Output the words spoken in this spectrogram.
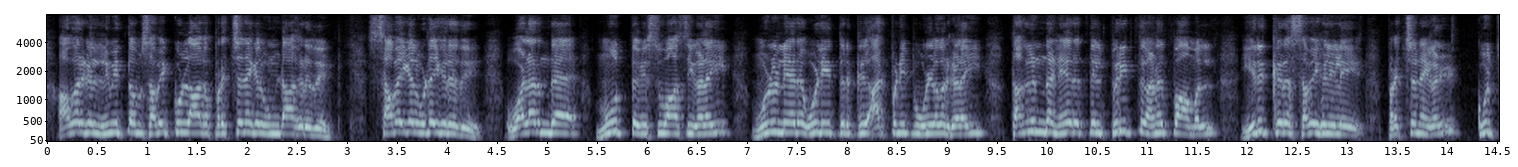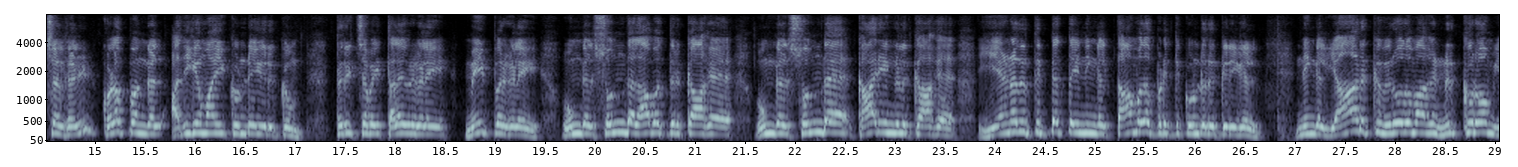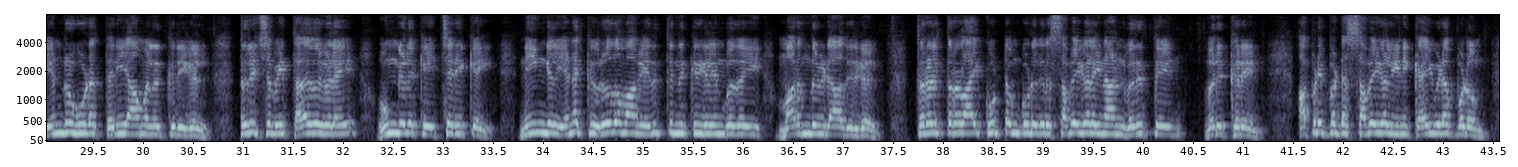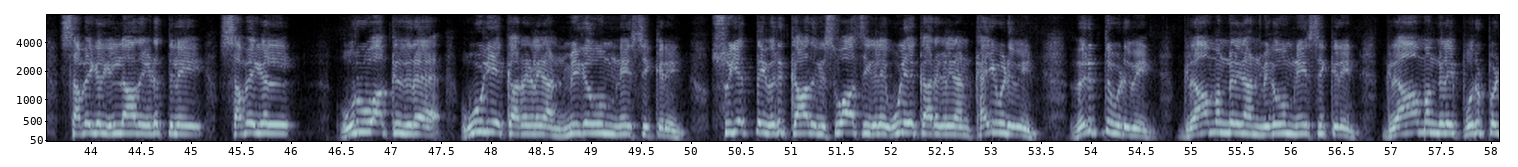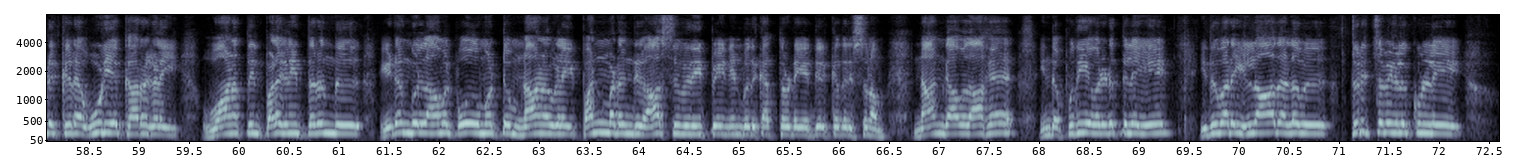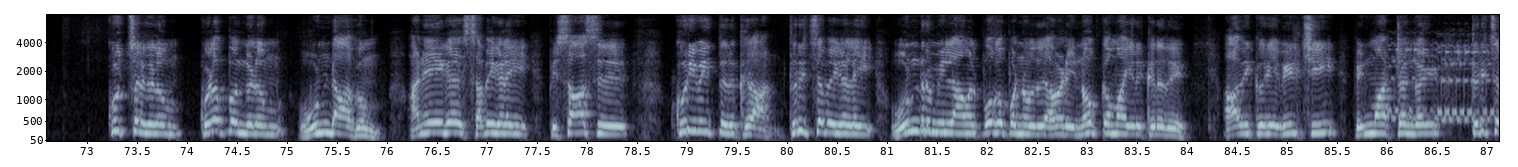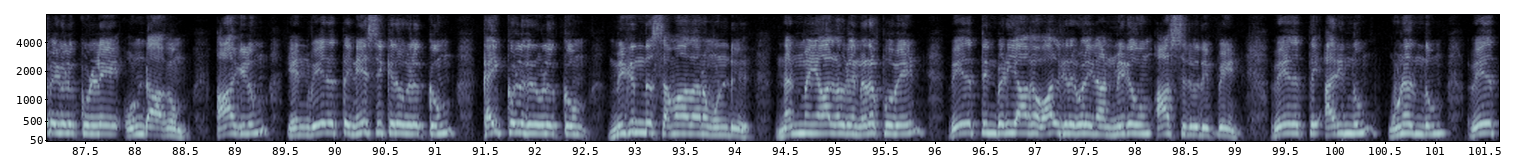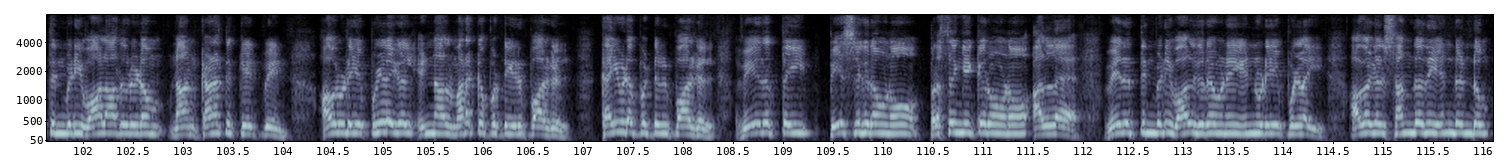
அவர்கள் நிமித்தம் சபைக்குள்ளாக பிரச்சனைகள் உண்டாகிறது. சபைகள் உடைகிறது. வளர்ந்த மூத்த விசுவாசிகளை முழு நேர ஊழியத்திற்கு அர்ப்பணிப்பு உள்ளவர்களை தகுந்த நேரத்தில் பிரித்து அனுப்பாமல் இருக்கிற சபைகளிலே பிரச்சனைகள் கூச்சல்கள் குழப்பங்கள் அதிகமாகிக் கொண்டே இருக்கும். திருச்சபை தலைவர்களே மெய்ப்பர்களே உங்கள் சொந்த லாபத்திற்காக உங்கள் சொந்த காரியங்களுக்காக எனது திட்டத்தை நீங்கள் தாமதப்படுத்திக் கொண்டிருக்கிறீர்கள். நீங்கள் யாருக்கு விரோதமாக நிற்கிறோம் என்று கூட தெரியாமல் நிற்கிறீர்கள். திருச்சபை தலைவர்களே உங்களுக்கு எச்சரிக்கை. நீங்கள் எனக்கு விரோதமாக எதிர்த்து நிற்கிறீர்கள் என்பதை மறந்து விடாதீர்கள் திரள் திரளாய் கூட்டம் கூடுகிற சபைகளை நான் வெறுத்தேன். வெறுக்கிறேன். அப்படிப்பட்ட சபைகள் இனி கைவிடப்படும். சபைகள் இல்லாத இடத்திலே சபைகள் உருவாக்குகிற ஊழியக்காரர்களை நான் மிகவும் நேசிக்கிறேன். சுயத்தை வெறுக்காத விசுவாசிகளை ஊழியக்காரர்களை நான் கைவிடுவேன் வெறுத்து விடுவேன். கிராமங்களை நான் மிகவும் நேசிக்கிறேன். கிராமங்களை பொறுப்பெடுக்கிற ஊழியக்காரர்களை வானத்தின் பலகனை திறந்து இடங்கொள்ளாமல் போக மட்டும் நான் அவர்களை பன்மடங்கு ஆசிர்வதிப்பேன் என்பது கத்தருடைய தீர்க்க தரிசனம் நான்காவதாக இந்த புதிய வருடத்திலேயே இதுவரை இல்லாத அளவு திருச்சபைகளுக்குள்ளே கூச்சல்களும் குழப்பங்களும் உண்டாகும். அநேக சபைகளை பிசாசு குறிவைத்திருக்கிறான். திருச்சபைகளை ஒன்றுமில்லாமல் போக பண்ணுவது அவனுடைய நோக்கமாக இருக்கிறது ஆவிக்குரிய வீழ்ச்சி பின்மாற்றங்கள் திருச்சபைகளுக்குள்ளே உண்டாகும். ஆகிலும் என் வேதத்தை நேசிக்கிறவர்களுக்கும் கைக்கொள்கிறவர்களுக்கும் மிகுந்த சமாதானம் உண்டு. நன்மையால் அவர்களை நிரப்புவேன். வேதத்தின்படியாக வாழ்கிறவர்களை நான் மிகவும் ஆசீர்வதிப்பேன். வேதத்தை அறிந்தும் உணர்ந்தும் வேதத்தின்படி வாழாதவரிடம் நான் கணக்கு கேட்பேன். அவருடைய பிள்ளைகள் என்னால் மறக்கப்பட்டு இருப்பார்கள் கைவிடப்பட்டிருப்பார்கள். வேதத்தை பேசுகிறவனோ பிரசங்கிக்கிறவனோ அல்ல. வேதத்தின்படி வாழ்கிறவனே என்னுடைய பிள்ளை. அவர்கள் சந்ததி என்றென்றும்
